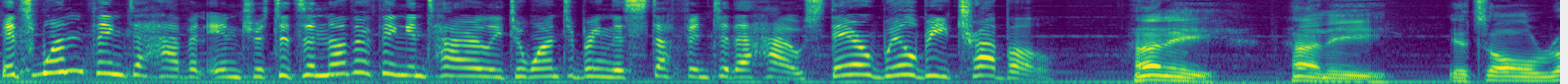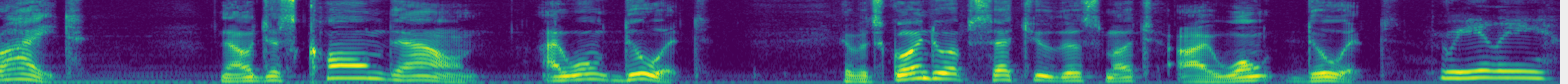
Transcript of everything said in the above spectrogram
It's one thing to have an interest, it's another thing entirely to want to bring this stuff into the house. There will be trouble. Honey, honey, it's all right. Now just calm down. I won't do it. If it's going to upset you this much, I won't do it. Really?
